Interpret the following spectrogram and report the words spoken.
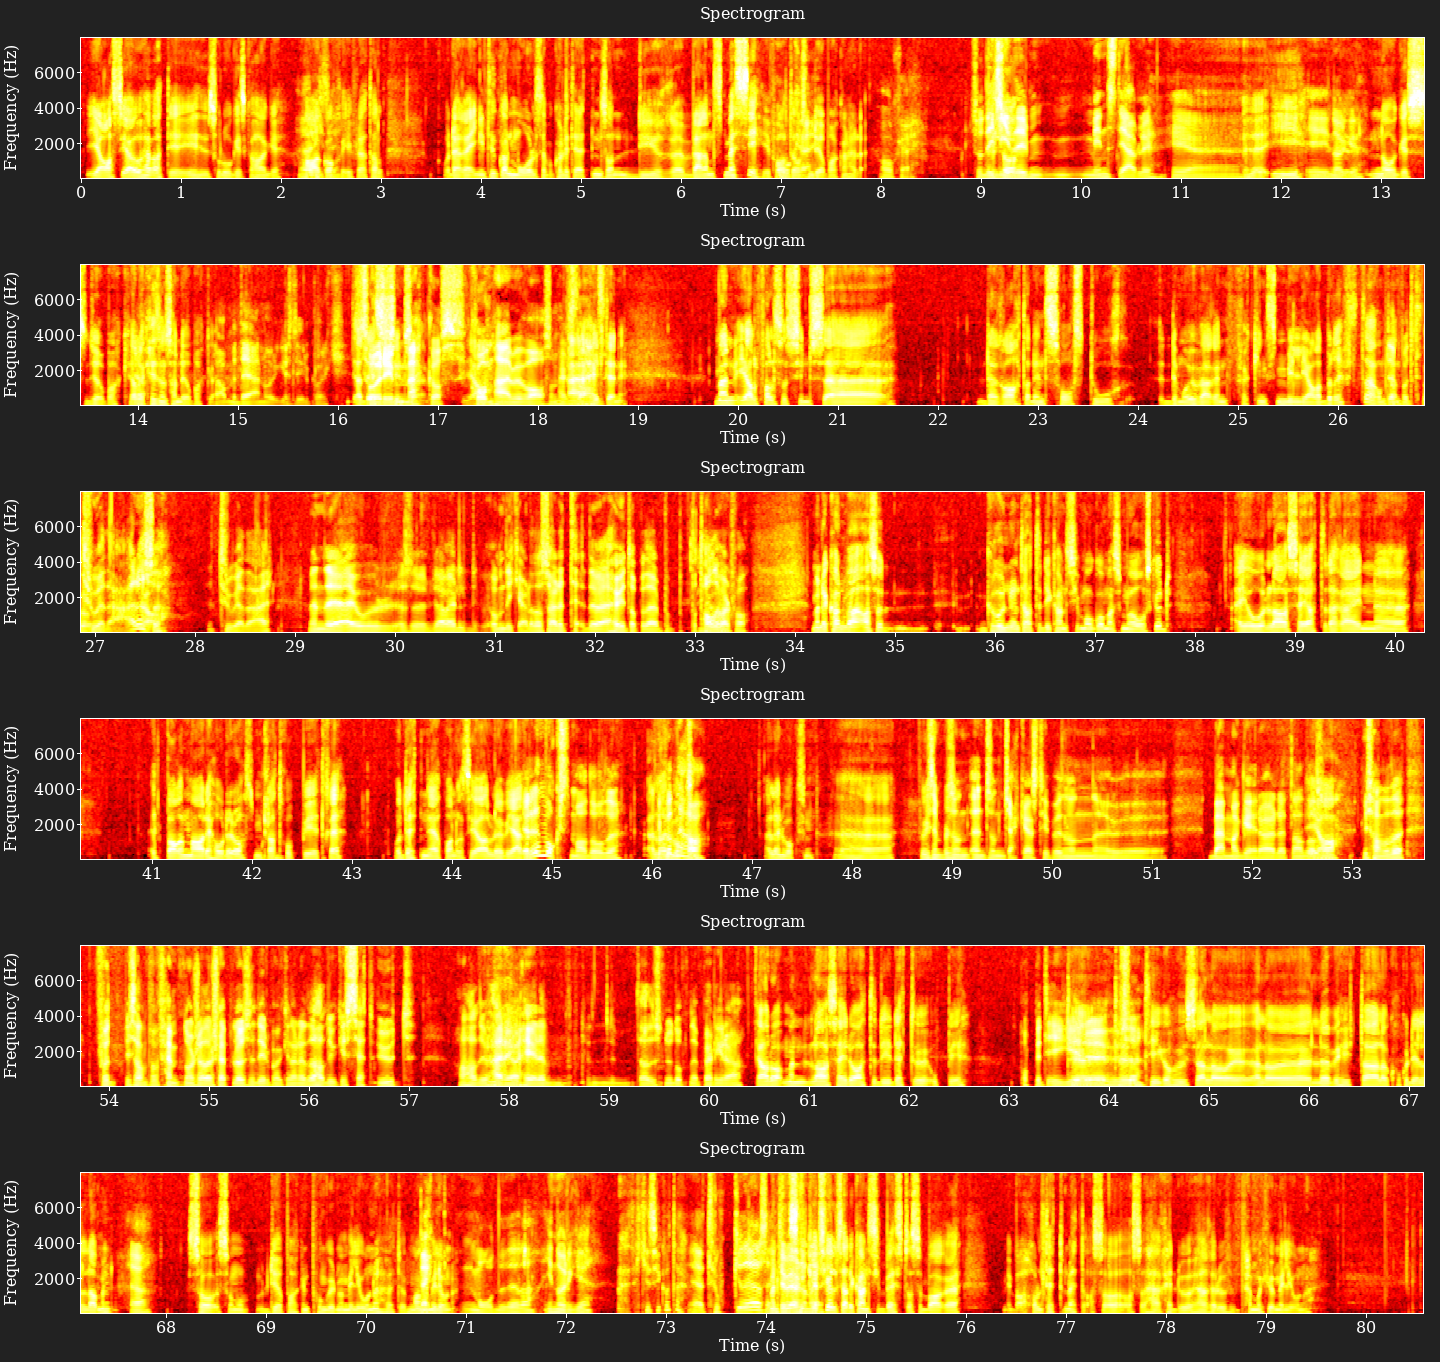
I Asia har jeg vært i, i zoologiske hage, hager i flertall. Og der er ingenting som kan måle seg på kvaliteten sånn dyrevernsmessig i forhold til Ok. hvordan dyreparken er det. Ok. Så de lider så, minst jævlig i, eh, I, i Norge. Norges dyrepark, eller Ja. Kristiansand dyrepark. Ja, men det er Norges dyrepark. Ja, Sorry. Mac, ass. Kom her med hva som helst. Jeg er helt enig. Men i alle fall så synes jeg det er rart at en så stor, det må jo være en fuckings milliardbedrift der Det omtrent. må- tror jeg det er, altså. Det tror jeg det er. Men det er jo altså, Ja vel, om det ikke er det, da, så er det, det er høyt oppe der, på, på tallet Ja. i hvert fall. Men det kan være, altså, grunnen til at de kanskje må gå med som overskudd, er jo, la oss si at det er en, eh, et barn med ADHD da, som klatrer opp i et tre, og detter ned på andre siden av løvgjerdet. Eller en voksen med ADHD. Eller en voksen. Eller en voksen. Uh, For eksempel sånn, en sånn Jackass-type, en sånn uh, Bam Magera eller et eller annet. ja, Altså. Hvis, han hadde, for, hvis han for 15 år siden hadde sluppet løs i dyreparken her nede, hadde jo ikke sett ut. Han hadde jo herja hele Det hadde snudd opp ned på hele greia. ja da, men la oss si da at de detter oppi Oppi tigerhuset. tigerhuset, eller, eller løvehytta, eller krokodilledammen, Ja. så, så må dyreparken punge ut med millioner, vet du, mange Det er- millioner. Må det det, da? I Norge? Det er ikke sikkert det. Jeg tror ikke det. Altså. Men for sånn sikkerhets skyld så er det kanskje best å bare Vi bare holder tett om dette Og så, og så her, er du, her er du 25 millioner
